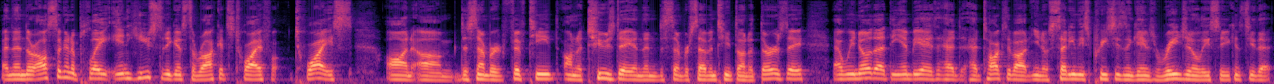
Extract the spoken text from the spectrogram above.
and then they're also going to play in Houston against the Rockets twice twice on um, December 15th on a Tuesday and then December 17th on a Thursday. And we know that the NBA had had talked about you know setting these preseason games regionally, so you can see that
